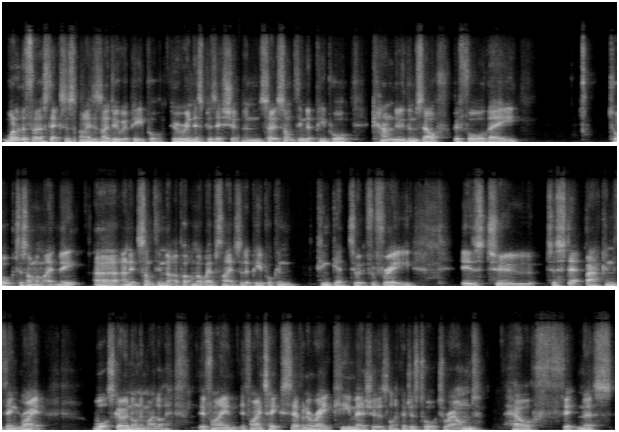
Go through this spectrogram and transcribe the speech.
one of the first exercises I do with people who are in this position, and so it's something that people can do themselves before they talk to someone like me, uh, and it's something that I put on my website so that people can can get to it for free, is to to step back and think, right, what's going on in my life? If i if i take seven or eight key measures like i just talked around health fitness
